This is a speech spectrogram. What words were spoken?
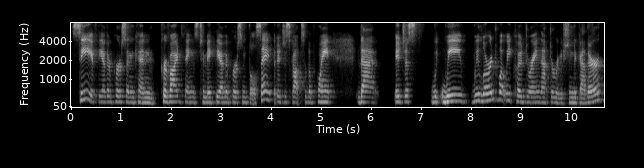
see if the other person can provide things to make the other person feel safe, but it just got to the point that it just we we, we learned what we could during that duration together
